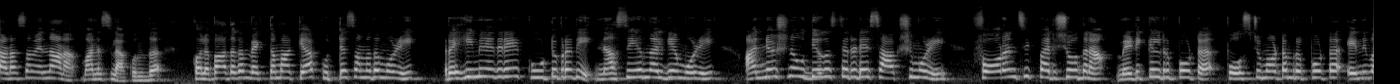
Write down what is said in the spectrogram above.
തടസ്സം എന്നാണ് മനസ്സിലാക്കുന്നത്. കൊലപാതകം വ്യക്തമാക്കിയ കുറ്റസമ്മത മൊഴി റഹീമിനെതിരെ കൂട്ടുപ്രതി നസീർ നൽകിയ മൊഴി അന്വേഷണ ഉദ്യോഗസ്ഥരുടെ സാക്ഷിമൊഴി ഫോറൻസിക് പരിശോധന മെഡിക്കൽ റിപ്പോർട്ട് പോസ്റ്റ്മോർട്ടം റിപ്പോർട്ട് എന്നിവ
